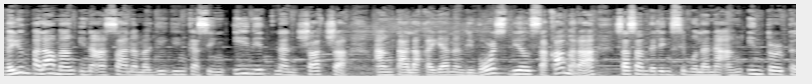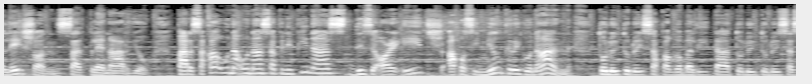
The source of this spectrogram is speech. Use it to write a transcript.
Ngayon pa lamang inaasa na magiging kasing init ng tsatsya ang talakayan ng divorce bill sa Kamara sa sandaling simula na ang interpellation sa plenaryo. Para sa kauna-una sa Pilipinas, DZRH, ako si Milk Regunan. Tuloy-tuloy sa pagbabalita, tuloy-tuloy sa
